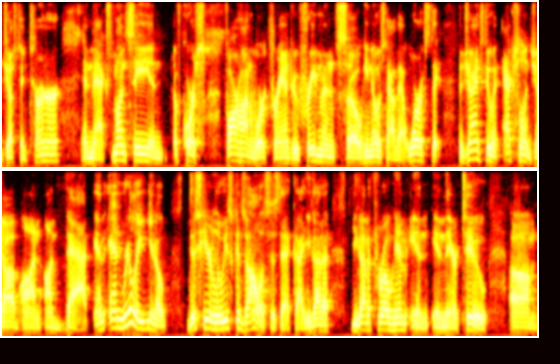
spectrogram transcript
Justin Turner and Max Muncy, and of course Farhan worked for Andrew Friedman, so he knows how that works. They, the Giants do an excellent job on on that, and and really, you know, this year Luis Gonzalez is that guy. You gotta you gotta throw him in in there too um,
